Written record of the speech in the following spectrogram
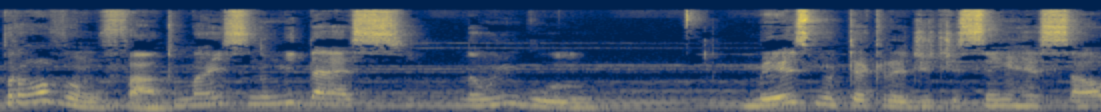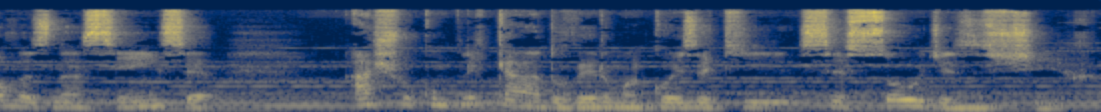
provam o fato, mas não me desce, não engulo. Mesmo que acredite sem ressalvas na ciência, acho complicado ver uma coisa que cessou de existir.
